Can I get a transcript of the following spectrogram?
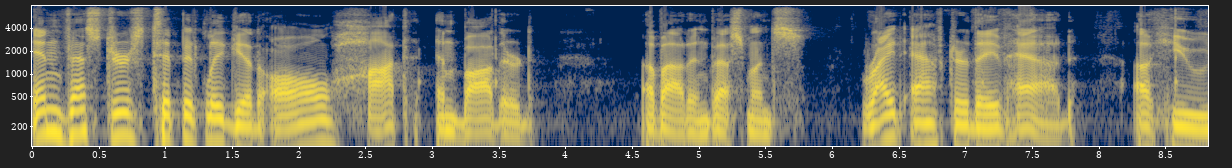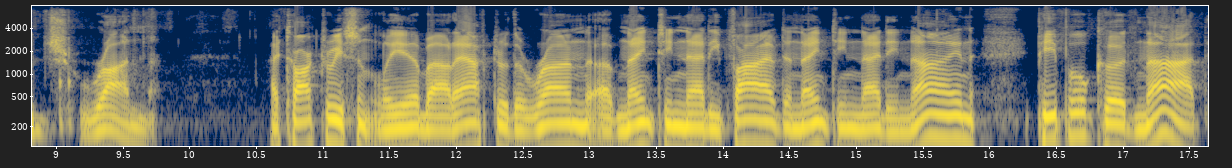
Investors typically get all hot and bothered about investments right after they've had a huge run. I talked recently about after the run of 1995 to 1999, people could not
